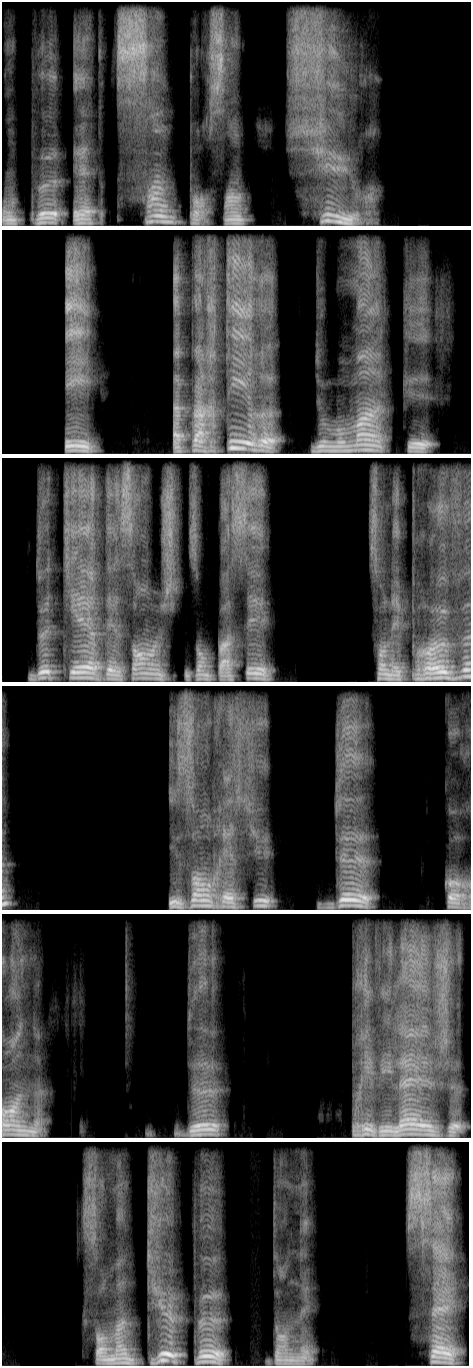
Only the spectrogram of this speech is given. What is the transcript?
on peut être 100% sûr. Et à partir du moment que deux tiers des anges ont passé son épreuve, ils ont reçu deux couronnes, deux privilèges que seulement Dieu peut donner. C'est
